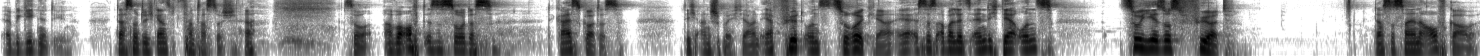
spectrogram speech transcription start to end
er begegnet ihnen. Das ist natürlich ganz fantastisch. Ja? So, aber oft ist es so, dass der Geist Gottes dich anspricht, ja, und er führt uns zurück, ja. Er ist es aber letztendlich, der uns zu Jesus führt. Das ist seine Aufgabe.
